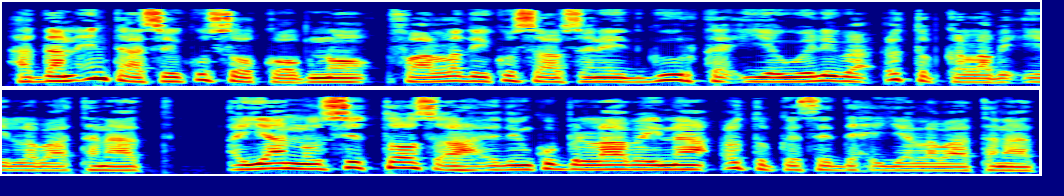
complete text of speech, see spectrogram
Haddaan intaasi ku soo koobno faalladii ku saabsanayd guurka iyo weliba cutubka laba-iyo labaatanaad ayaannu si toos ah idinku bilaabaynaa cutubka saddex iyo labaatanaad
